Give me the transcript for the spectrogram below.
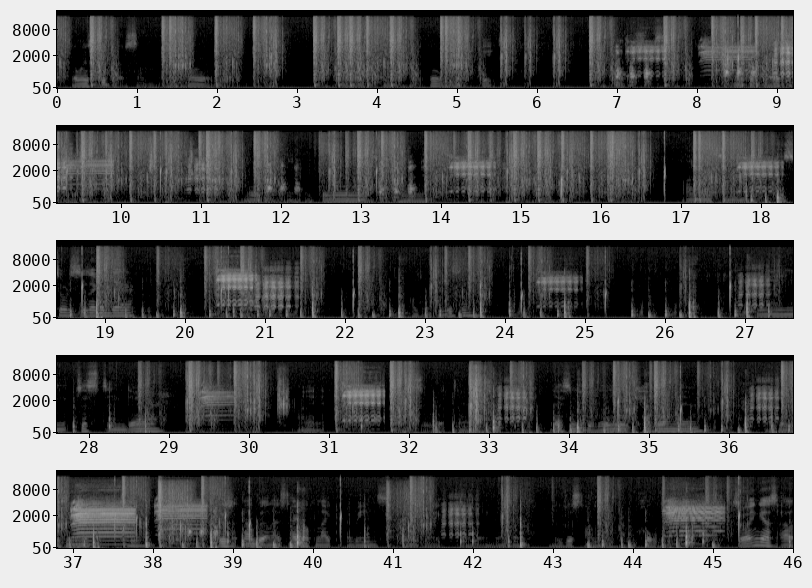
It's always good to have some. There's more of the- Oh, we got space. Not that fast. Not that fast. There we go. So, uh, some resources I got there. Hold on to this one. And just in there. I so that I there seems to be a little cavern there. Which I wasn't Because I'll be honest, I don't like ravines. I don't like cavern there. They're just a little hole. So I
